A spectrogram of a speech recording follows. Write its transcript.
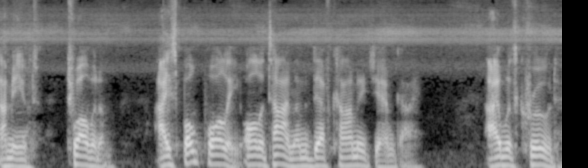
I mean, 12 of them. I spoke poorly all the time. I'm a Def Comedy Jam guy. I was crude.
